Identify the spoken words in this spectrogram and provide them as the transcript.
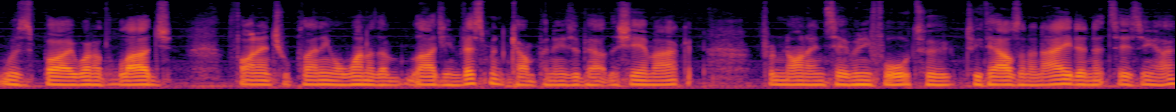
was by one of the large financial planning or one of the large investment companies about the share market from 1974 to 2008, and it says, you know,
